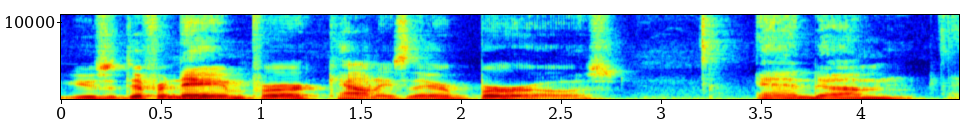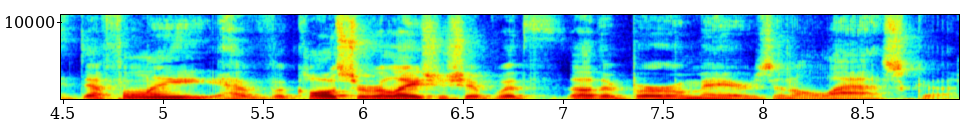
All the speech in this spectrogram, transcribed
use a different name for our counties there, boroughs. And um, I definitely have a closer relationship with other borough mayors in Alaska.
